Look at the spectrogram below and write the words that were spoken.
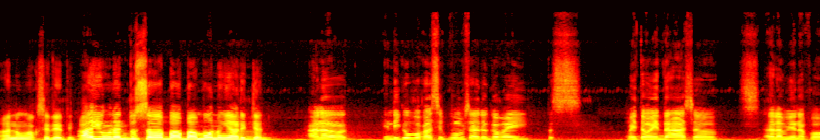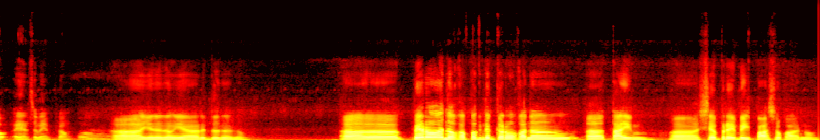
Anong aksidente? Ah, yung nandun sa baba mo, nangyari dyan? ano, hindi ko po kasi po masyado gamay. Tapos may tumawid na aso. Alam niyo na po. Ayan, sa may prank po. Ah, yun ang nangyari doon, ano? Ah, pero ano, kapag nagkaroon ka ng ah, time, ah, syempre may pasok ka, ano?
